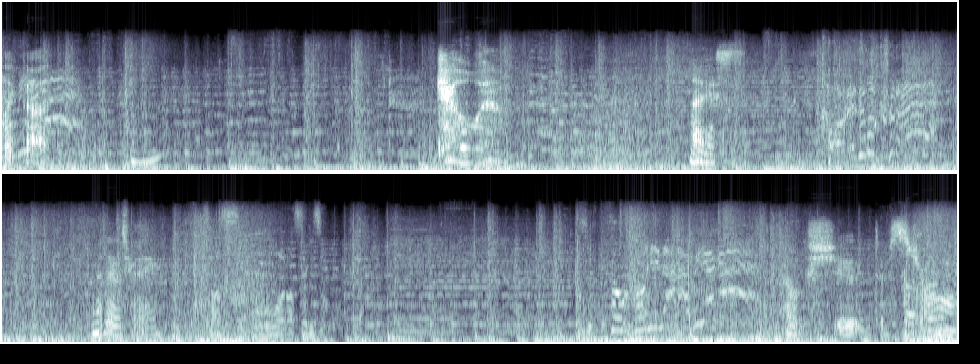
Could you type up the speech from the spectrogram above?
Like that. Kill him. Nice. But okay. Oh shoot, they're strong.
